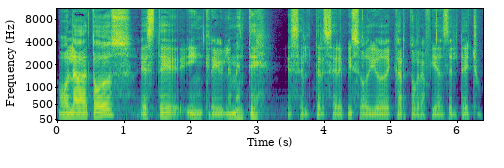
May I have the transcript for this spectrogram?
Hola a todos, este increíblemente es el tercer episodio de Cartografías del Techo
